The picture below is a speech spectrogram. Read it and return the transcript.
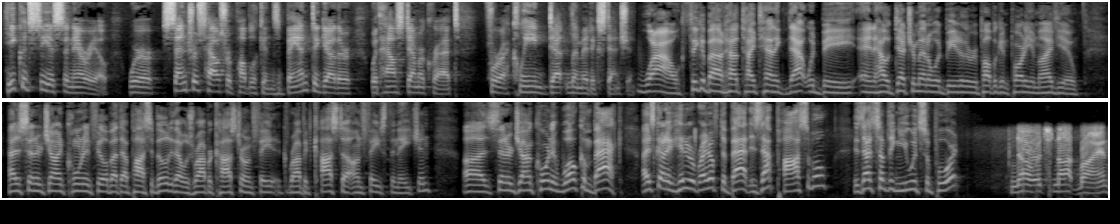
he could see a scenario where centrist House Republicans band together with House Democrats for a clean debt limit extension. Wow. Think about how titanic that would be and how detrimental it would be to the Republican Party, in my view. How does Senator John Cornyn feel about that possibility? That was Robert Costa on, Fa- Robert Costa on Face the Nation. Uh, Senator John Cornyn, welcome back. I just got to hit it right off the bat. Is that possible? Is that something you would support? No, it's not, Brian.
